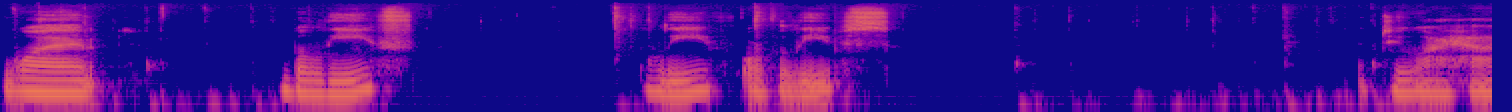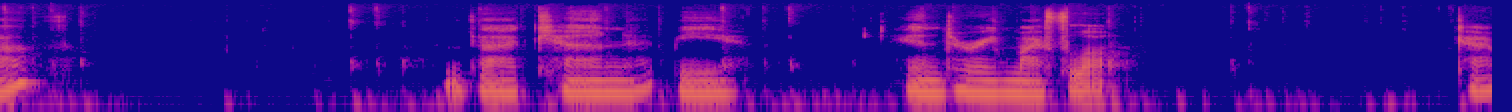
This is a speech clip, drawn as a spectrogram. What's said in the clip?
What belief, belief or beliefs do I have that can be hindering my flow. Okay.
